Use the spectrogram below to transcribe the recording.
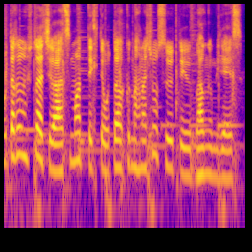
オタクの人たちが集まってきてオタクの話をするという番組です。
